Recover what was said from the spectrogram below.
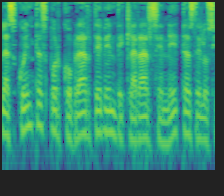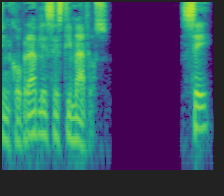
Las cuentas por cobrar deben declararse netas de los incobrables estimados. C.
